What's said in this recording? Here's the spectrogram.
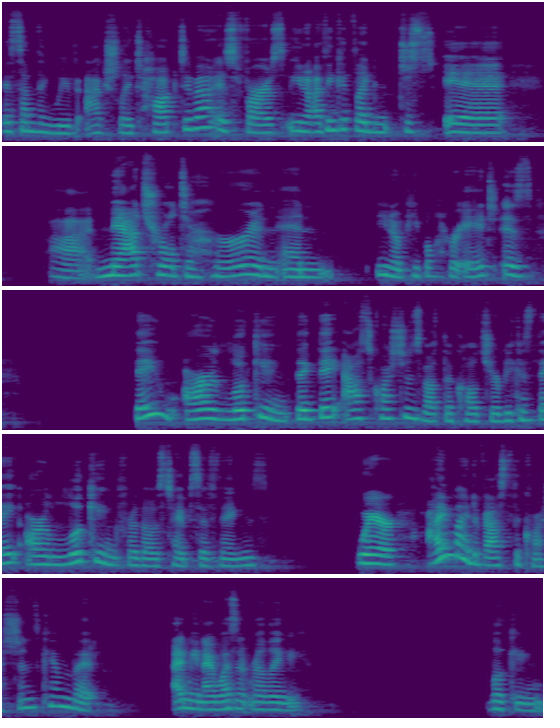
is something we've actually talked about as far as you know. I think it's like just uh, uh, natural to her and and you know people her age is they are looking like they ask questions about the culture because they are looking for those types of things where i might have asked the questions kim but i mean i wasn't really looking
